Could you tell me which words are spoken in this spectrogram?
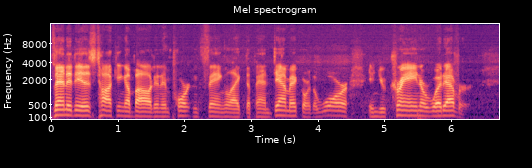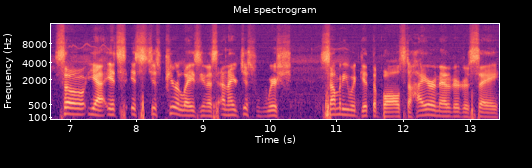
than it is talking about an important thing like the pandemic or the war in Ukraine or whatever. So yeah, it's it's just pure laziness, and I just wish somebody would get the balls to hire an editor to say,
